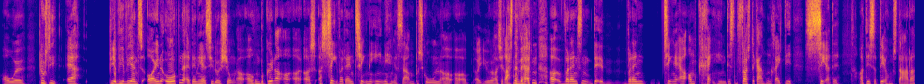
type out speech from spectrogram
Og øh, pludselig er bliver Vivians øjne åbne af den her situation, og, og hun begynder at, at, at, at se, hvordan tingene egentlig hænger sammen på skolen, og, og, og, og også i resten af verden, og hvordan, sådan, det, hvordan tingene er omkring hende. Det er sådan første gang, hun rigtig ser det, og det er så der, hun starter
